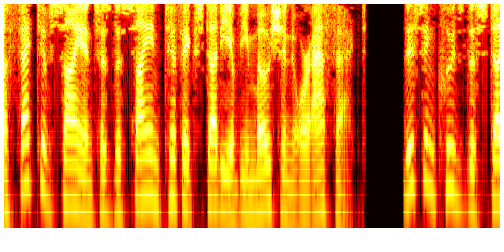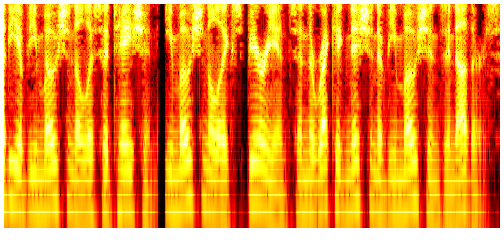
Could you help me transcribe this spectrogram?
Affective science is the scientific study of emotion or affect. This includes the study of emotion elicitation, emotional experience and the recognition of emotions in others.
